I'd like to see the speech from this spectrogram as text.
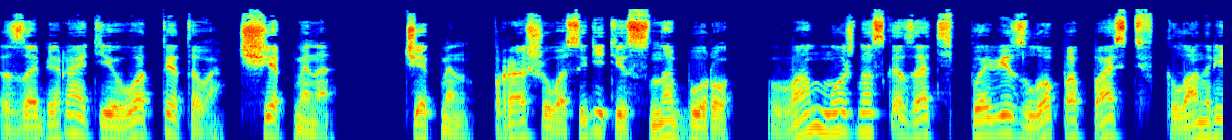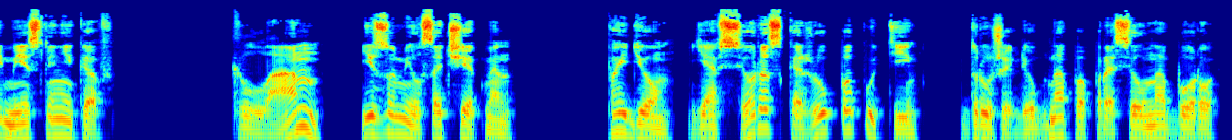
забирайте вот этого, Чепмена. Чепмен, прошу вас, идите с набору. Вам, можно сказать, повезло попасть в клан ремесленников». «Клан?» – изумился Чепмен. «Пойдем, я все расскажу по пути», – дружелюбно попросил набору.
